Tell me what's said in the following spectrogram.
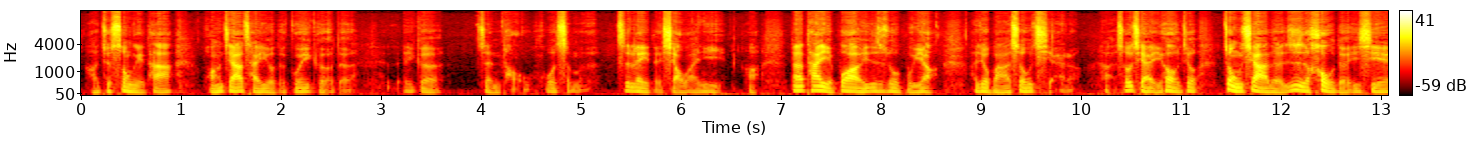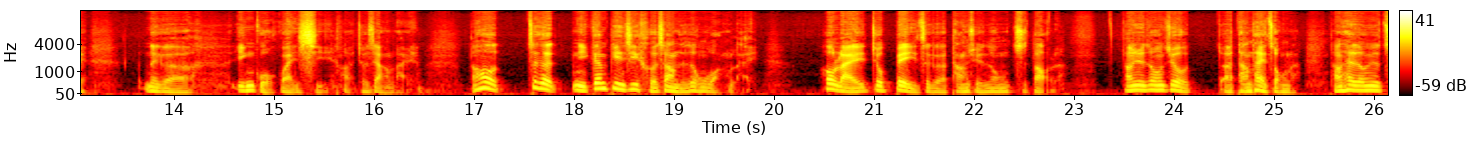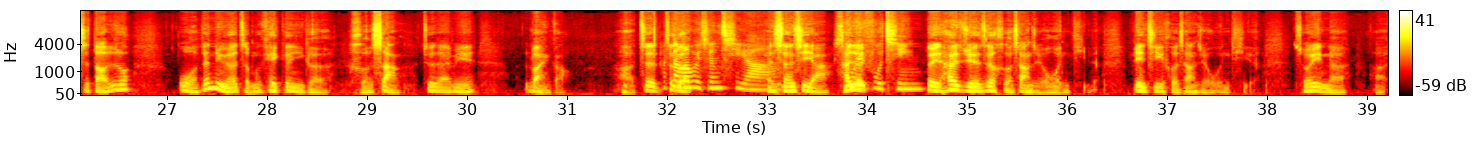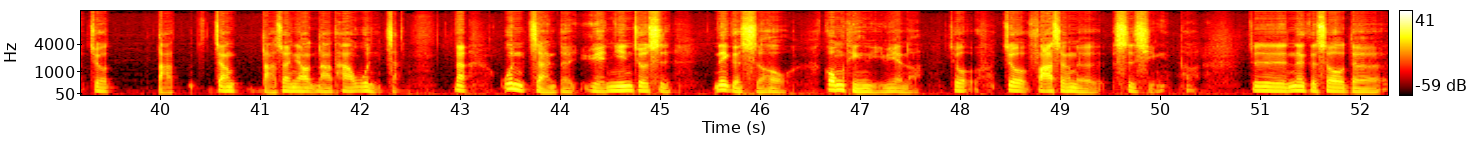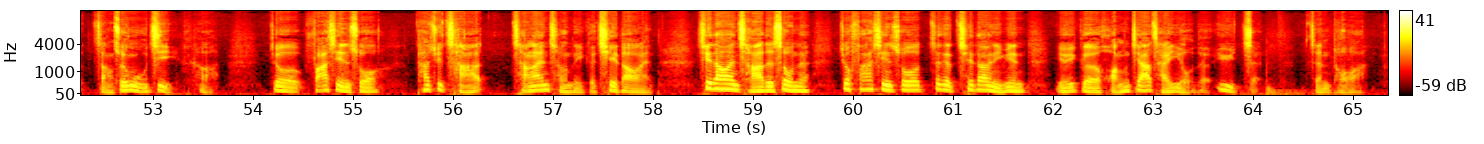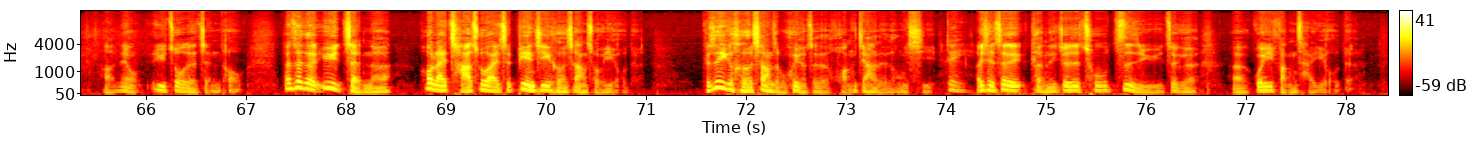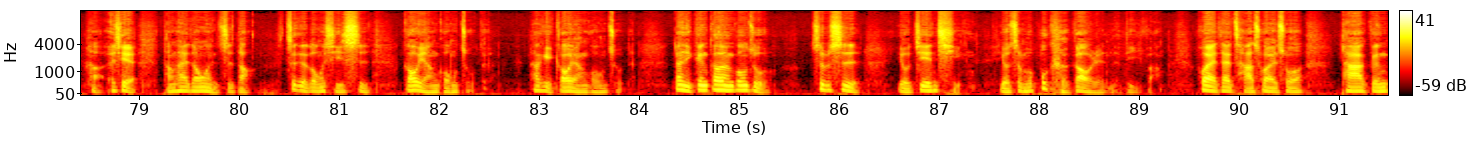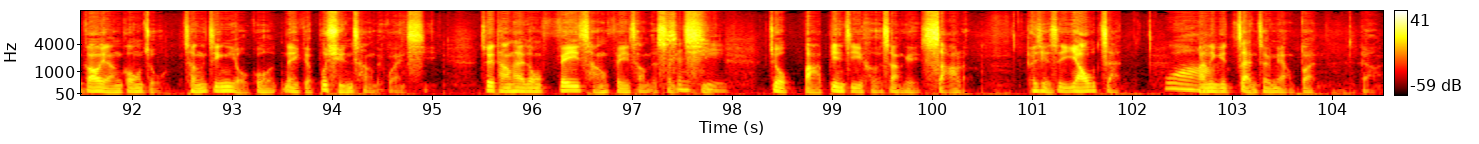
好，就送给他皇家才有的规格的一个枕头或什么之类的小玩意。啊，那他也不好意思说不要，他就把它收起来了啊。收起来以后，就种下了日后的一些那个因果关系，哈，就这样来。然后这个你跟辩机和尚的这种往来，后来就被这个唐玄宗知道了。唐玄宗就呃唐太宗了，唐太宗就知道，就说我的女儿怎么可以跟一个和尚就在那边乱搞啊？这这个会生气啊，很生气啊。他为父亲，对，他就觉得这个和尚是有问题的，辩机和尚是有问题的，所以呢，啊就。打这样打算要拿他问斩，那问斩的原因就是那个时候宫廷里面呢，就就发生了事情啊，就是那个时候的长孙无忌啊，就发现说他去查长安城的一个窃盗案，窃盗案查的时候呢，就发现说这个窃盗案里面有一个皇家才有的玉枕枕头啊啊那种玉做的枕头，那这个玉枕呢？后来查出来是辩机和尚所有的，可是一个和尚怎么会有这个皇家的东西？对，而且这个可能就是出自于这个呃闺房才有的，哈，而且唐太宗很知道这个东西是高阳公主的，他给高阳公主的，那你跟高阳公主是不是有奸情？有什么不可告人的地方？后来再查出来说，他跟高阳公主曾经有过那个不寻常的关系，所以唐太宗非常非常的生气。就把辩机和尚给杀了，而且是腰斩，哇！把你给斩成两段，这样。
